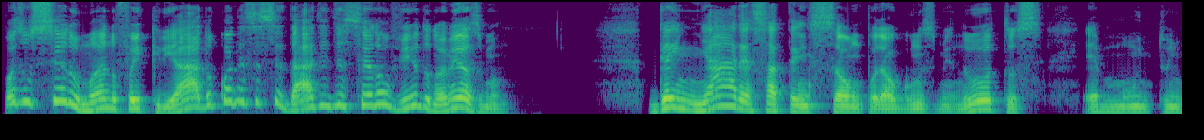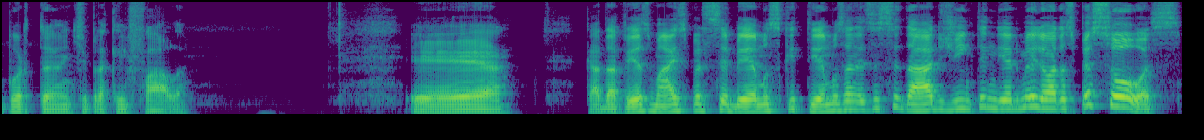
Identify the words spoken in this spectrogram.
pois o ser humano foi criado com a necessidade de ser ouvido, não é mesmo? Ganhar essa atenção por alguns minutos é muito importante para quem fala. É, cada vez mais percebemos que temos a necessidade de entender melhor as pessoas.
